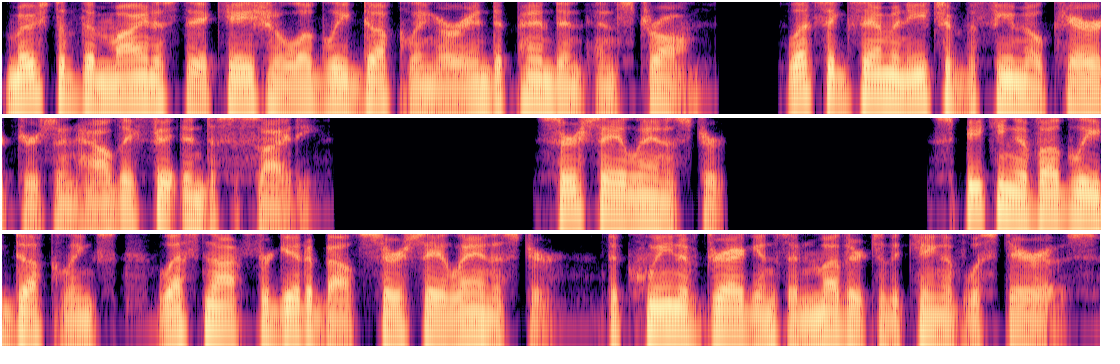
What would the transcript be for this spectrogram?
most of them, minus the occasional ugly duckling, are independent and strong. Let's examine each of the female characters and how they fit into society. Cersei Lannister. Speaking of ugly ducklings, let's not forget about Cersei Lannister, the Queen of Dragons and mother to the King of Westeros.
